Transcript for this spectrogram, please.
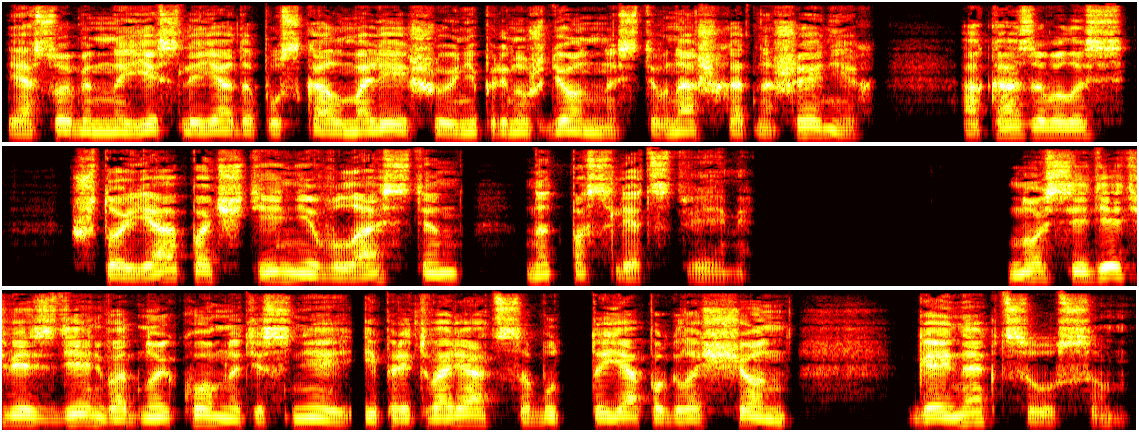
и особенно если я допускал малейшую непринужденность в наших отношениях, оказывалось, что я почти не властен над последствиями. Но сидеть весь день в одной комнате с ней и притворяться, будто я поглощен гейнекциусом,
